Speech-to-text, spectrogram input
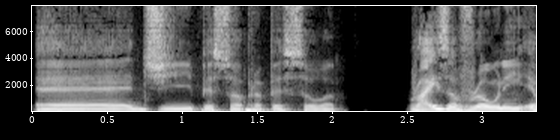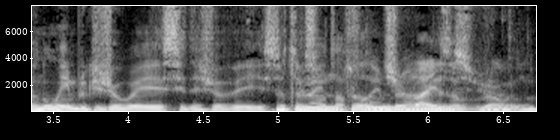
é, de pessoa pra pessoa. Rise of Ronin, eu não lembro que jogo é esse, deixa eu ver isso. Eu o pessoal tá falando de Rise of jogo.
